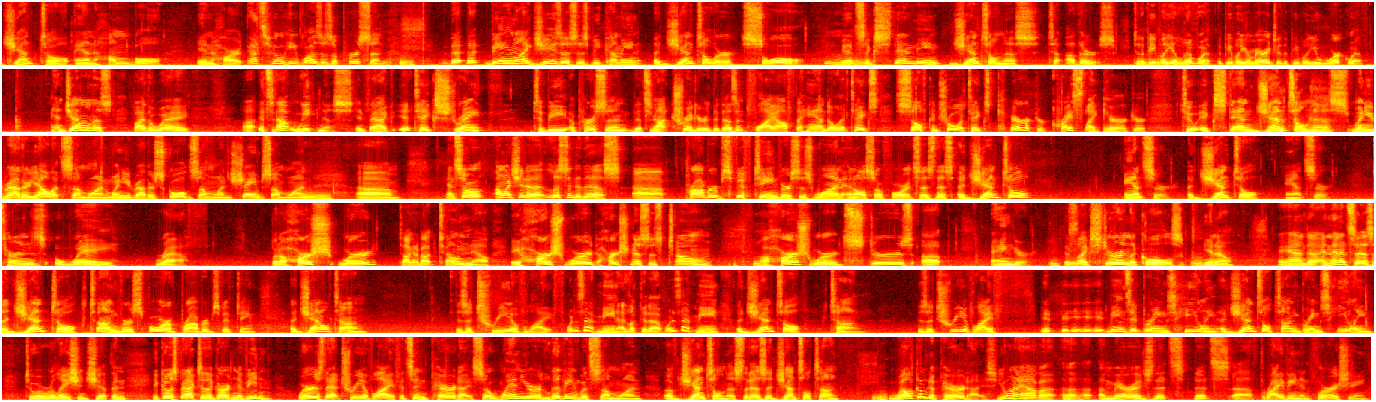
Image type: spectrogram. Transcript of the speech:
gentle and humble in heart. That's who he was as a person. Mm-hmm. That, that being like Jesus is becoming a gentler soul. Mm. It's extending gentleness to others, to the people you live with, the people you're married to, the people you work with. And gentleness, by the way, uh, it's not weakness. In fact, it takes strength to be a person that's not triggered, that doesn't fly off the handle. It takes self control, it takes character, Christ like character, to extend gentleness when you'd rather yell at someone, when you'd rather scold someone, shame someone. Um, and so I want you to listen to this. Uh, Proverbs 15, verses 1 and also 4, it says this A gentle answer, a gentle answer, turns away wrath. But a harsh word, talking about tone now, a harsh word, harshness is tone, a mm-hmm. harsh word stirs up anger. It's mm-hmm. like stirring the coals, you mm-hmm. know. And, uh, and then it says, a gentle tongue, verse 4 of Proverbs 15, a gentle tongue is a tree of life. What does that mean? I looked it up. What does that mean? A gentle tongue is a tree of life. It, it, it means it brings healing. A gentle tongue brings healing to a relationship. And it goes back to the Garden of Eden. Where is that tree of life? It's in paradise. So when you're living with someone of gentleness that has a gentle tongue, welcome to paradise. You want to have a, a, a marriage that's that's uh, thriving and flourishing.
